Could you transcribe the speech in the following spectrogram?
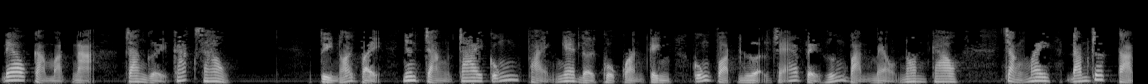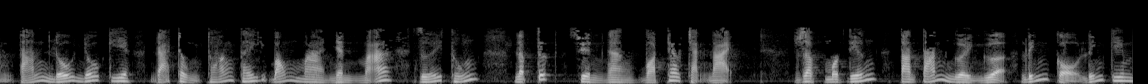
đeo cả mặt nạ, ra người khác sao? Tuy nói vậy, nhưng chàng trai cũng phải nghe lời của quản kình, cũng vọt ngựa rẽ về hướng bản mèo non cao. Chẳng may, đám rớt tàn tán lố nhố kia đã trồng thoáng thấy bóng ma nhân mã dưới thúng, lập tức xuyên ngang vọt theo chặn lại. dập một tiếng, tàn tán người ngựa, lính cổ lính kim,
